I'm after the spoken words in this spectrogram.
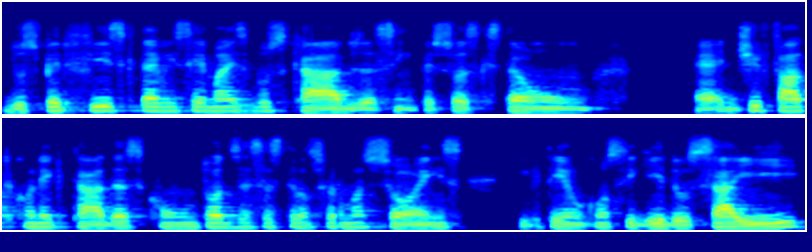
dos perfis que devem ser mais buscados, assim, pessoas que estão é, de fato conectadas com todas essas transformações e que tenham conseguido sair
